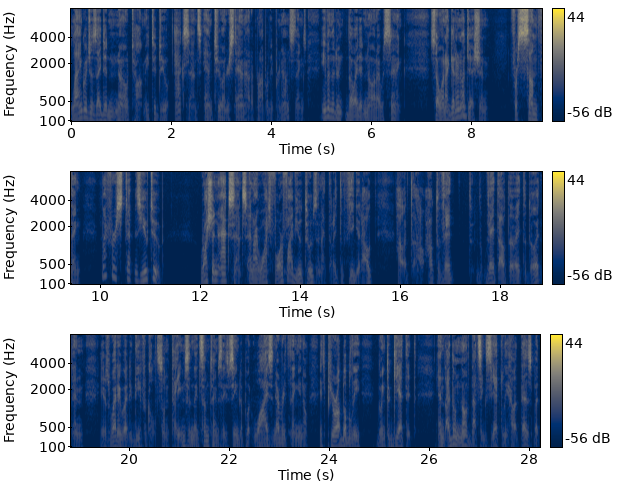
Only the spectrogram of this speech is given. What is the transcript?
Languages I didn't know taught me to do accents and to understand how to properly pronounce things, even though I didn't know what I was saying. So when I get an audition for something, my first step is YouTube, Russian accents, and I watch four or five YouTubes and I try to figure out how how, how to wait wait out the way to do it, and it is very very difficult sometimes. And they, sometimes they seem to put Y's and everything. You know, it's probably going to get it, and I don't know if that's exactly how it is, but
